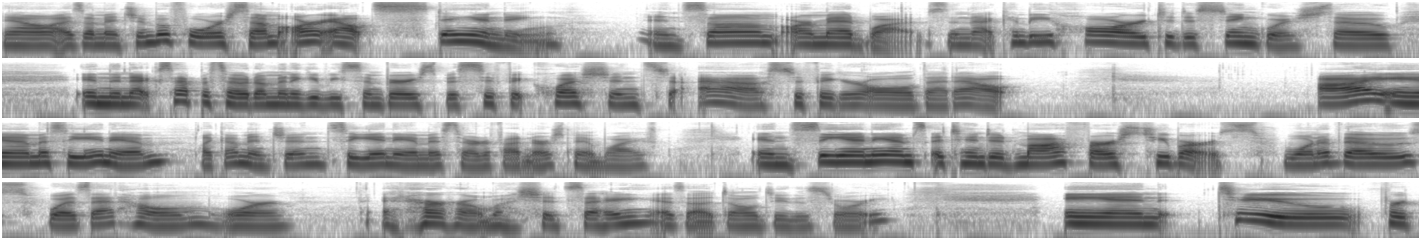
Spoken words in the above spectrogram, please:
Now, as I mentioned before, some are outstanding and some are midwives, and that can be hard to distinguish. So in the next episode, I'm going to give you some very specific questions to ask to figure all that out. I am a CNM, like I mentioned. CNM is Certified Nurse Midwife. And CNMs attended my first two births. One of those was at home, or at her home, I should say, as I told you the story. And two, for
